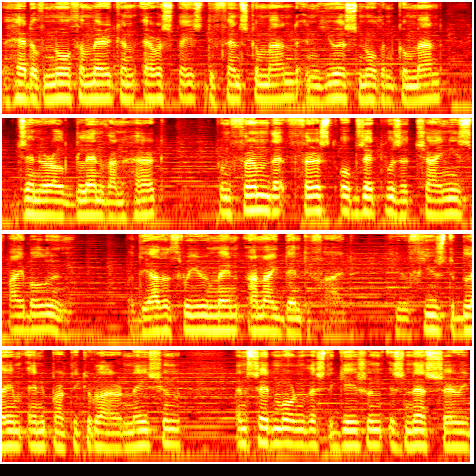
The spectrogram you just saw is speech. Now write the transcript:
the head of North American Aerospace Defense Command and U.S. Northern Command, General Glen VanHerck, confirmed that first object was a Chinese spy balloon, but the other three remain unidentified. He refused to blame any particular nation and said more investigation is necessary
